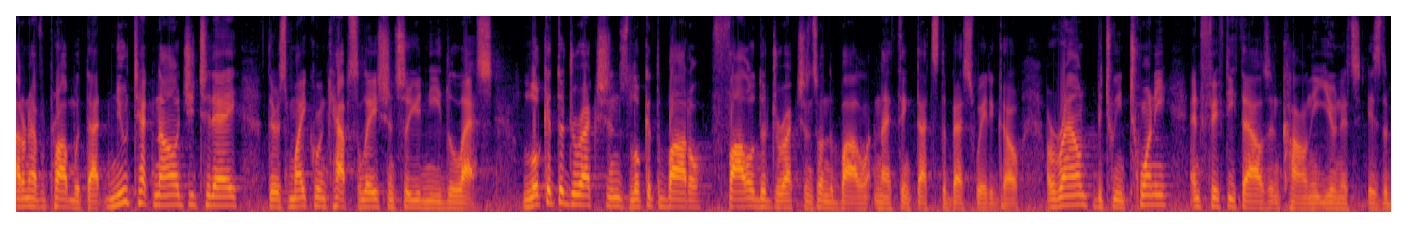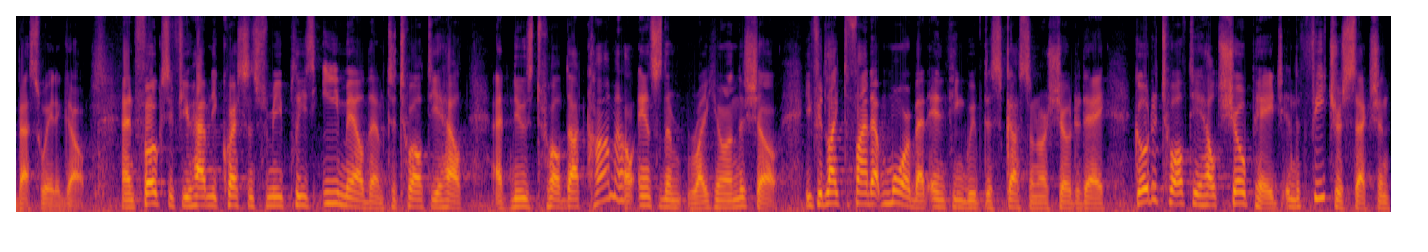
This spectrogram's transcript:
I don't have a problem with that. New technology today, there's microencapsulation, so you need less. Look at the directions, look at the bottle, follow the directions on the bottle, and I think that's the best way to go. Around between 20 and 50,000 colony units is the best way to go. And folks, if you have any questions for me, please email them to 12toyourhealth at news12.com and I'll answer them right here on the show. If you'd like to find out more about anything we've discussed on our show today, go to 12 to Health show page in the features section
